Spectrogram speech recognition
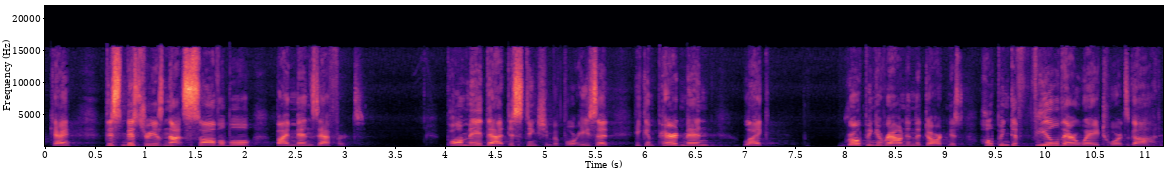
okay? This mystery is not solvable by men's efforts. Paul made that distinction before. He said, he compared men like groping around in the darkness, hoping to feel their way towards God.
